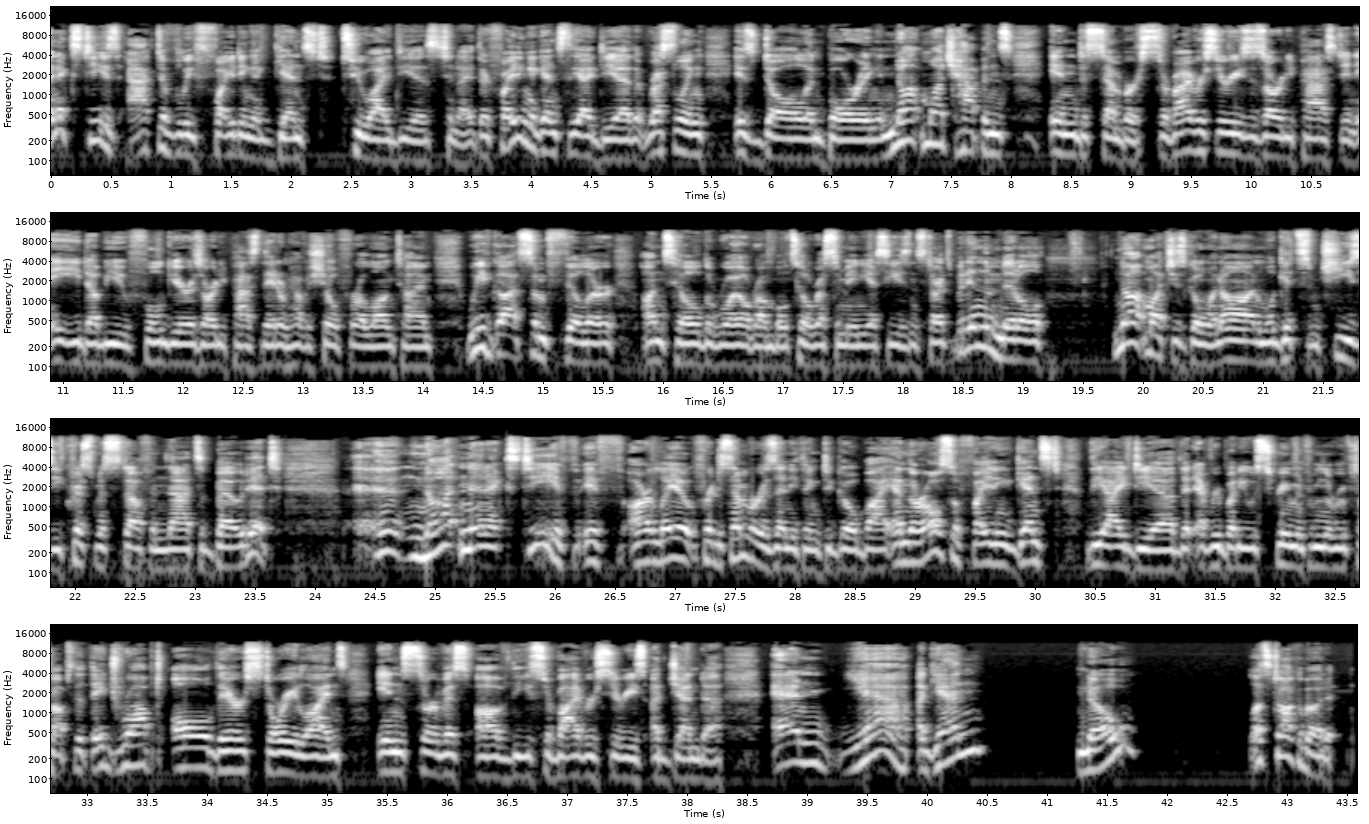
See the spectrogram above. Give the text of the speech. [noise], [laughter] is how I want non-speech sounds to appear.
NXT is actively fighting against two ideas tonight. They're fighting against the idea that wrestling is dull and boring and not much happens in December. Survivor Series is already passed in AEW, Full Gear is already passed. They don't have a show for a long time. We've got some filler until the Royal Rumble, till WrestleMania season starts, but in the middle, not much is going on. We'll get some cheesy Christmas stuff, and that's about it. Uh, not in NXT if, if our layout for December is anything to go by. And they're also fighting against the idea that everybody was screaming from the rooftops that they dropped all their storylines in service of the Survivor Series agenda. And yeah, again, no. Let's talk about it.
